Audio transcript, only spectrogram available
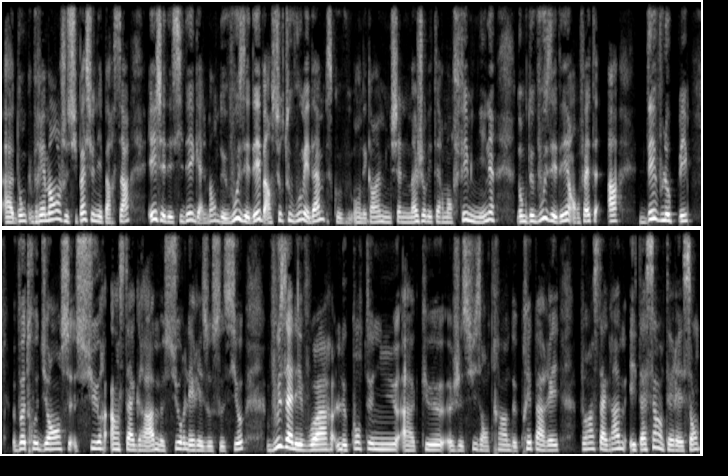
Ah, donc vraiment, je suis passionnée par ça et j'ai décidé également de vous aider, ben, surtout vous mesdames, parce qu'on est quand même une chaîne majoritairement féminine, donc de vous aider en fait à développer votre audience sur Instagram, sur les réseaux sociaux. Vous allez voir le contenu que je suis en train de préparer pour Instagram est assez intéressant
